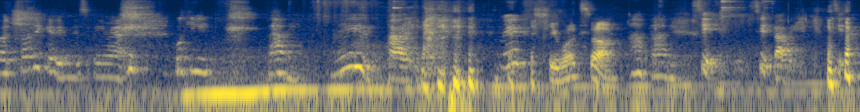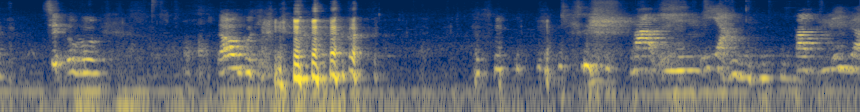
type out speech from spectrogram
I tried to get him to spin around. Wookie. Bobby. Move, Bobby. Move. she wants some. Ah, oh, Bobby. Sit. Sit, Bobby. Sit. Sit. Oh, oh Wookie. Ballerina.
